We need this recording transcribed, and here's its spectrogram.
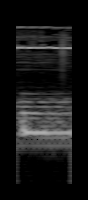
you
